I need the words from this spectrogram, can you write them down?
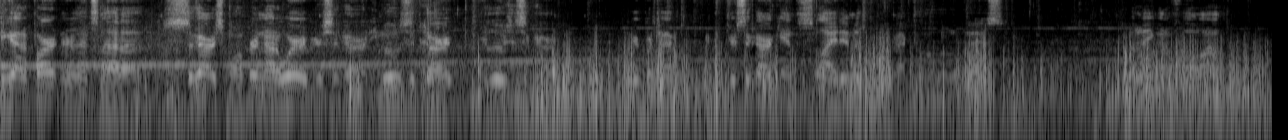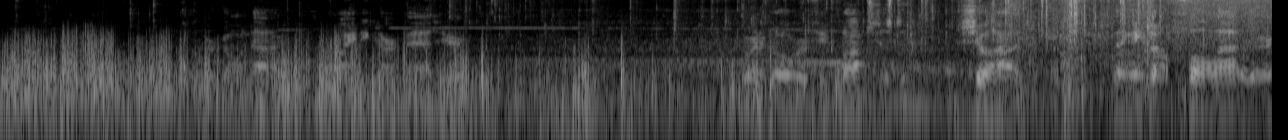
you got a partner that's not a cigar smoker, not aware of your cigar, and he moves the cart, you lose your cigar. Your, protect, your cigar can slide into the Perfecto a little ways, but it ain't gonna fall out. So we're going down a windy cart path here. We're gonna go over a few bumps just to show how the thing ain't gonna fall out of there.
